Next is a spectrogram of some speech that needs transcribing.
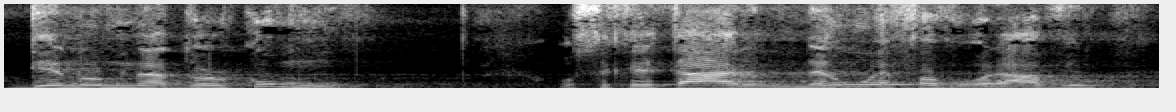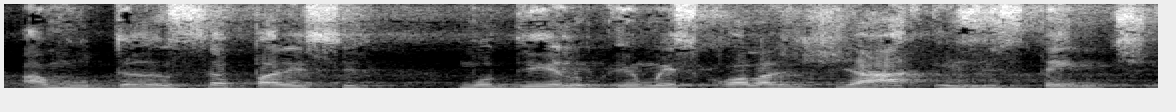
denominador comum. O secretário não é favorável à mudança para esse modelo em uma escola já existente.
